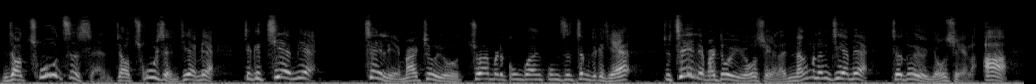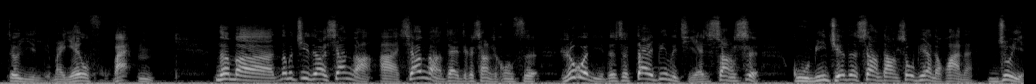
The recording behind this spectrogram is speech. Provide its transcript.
你知道初次审叫初审见面，这个见面，这里面就有专门的公关公司挣这个钱，就这里面都有油水了。能不能见面，这都有油水了啊！就里面也有腐败，嗯。那么，那么具体到香港啊，香港在这个上市公司，如果你的是带病的企业上市，股民觉得上当受骗的话呢，你注意，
